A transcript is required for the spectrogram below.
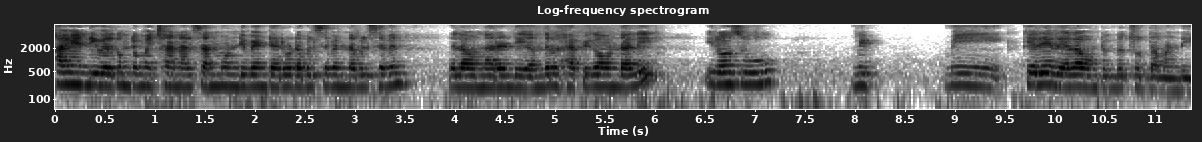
హాయ్ అండి వెల్కమ్ టు మై ఛానల్ సన్మోన్ డివెంట్ ఎరో డబల్ సెవెన్ డబల్ సెవెన్. ఎలా ఉన్నారండి? అందరూ హ్యాపీగా ఉండాలి. ఈరోజు మీ మీ కెరీర్ ఎలా ఉంటుందో చూద్దామండి.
